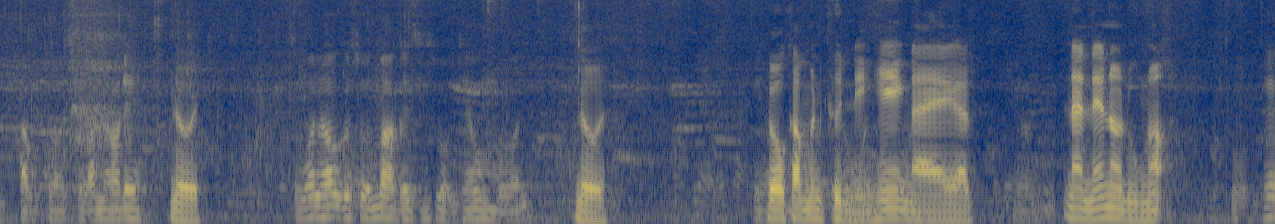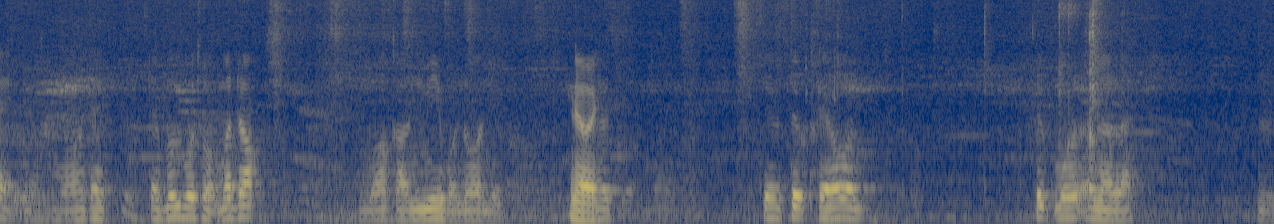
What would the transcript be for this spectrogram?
ำต่ำกว่าสวรรค์เฮาเด้โดยสวรรค์เฮาก็ส่วนมากก็สิถ่วงแถวหมอนโดยโลกคำมันขึ้นแห้งๆได้ก็นั่นแน่นอนลุงเนาะถ่วงแท้หมอแต่แต่มันบ่ถ่วงมาดอกหมอก็มันมีบ่นอนอยู่โดยเจอตึกแถวตึกหมอันนั้นแหละอืม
